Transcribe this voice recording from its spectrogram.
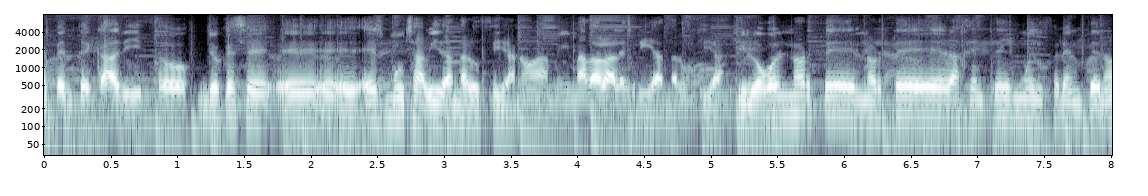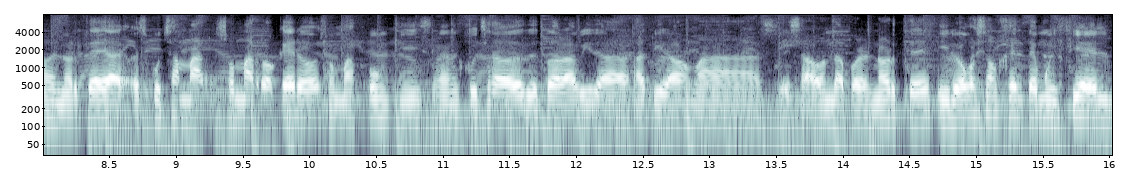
repente Cádiz o yo qué sé, eh, es mucha vida Andalucía, ¿no? A mí me ha dado la alegría Andalucía. Y luego el norte, el norte la gente es muy diferente, ¿no? El norte escuchan más, son más rockeros, son más punkis, me han escuchado de toda la vida, ha tirado más esa onda por el norte. Y luego son gente muy fiel,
